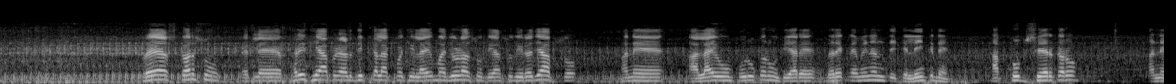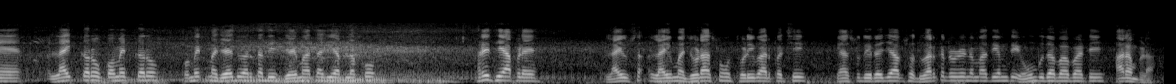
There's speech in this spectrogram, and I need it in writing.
પ્રયાસ કરશું. એટલે ફરીથી આપણે અડધી કલાક પછી લાઈવમાં જોડાશું. ત્યાં સુધી રજા આપશો. અને આ લાઈવ હું પૂરું કરું ત્યારે દરેકને વિનંતી કે લિંકને આપ ખૂબ શેર કરો. અને લાઈક કરો કોમેન્ટ કરો. કોમેન્ટમાં જય દ્વારકાધીશ, જય માતાજી આપ લખો. ફરીથી આપણે લાઈવ લાઈવમાં જોડાશું. થોડી વાર પછી ત્યાં સુધી રજા આપશો. દ્વારકા ટોડીના માધ્યમથી હું બુધા બાભાટી આરંભડા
